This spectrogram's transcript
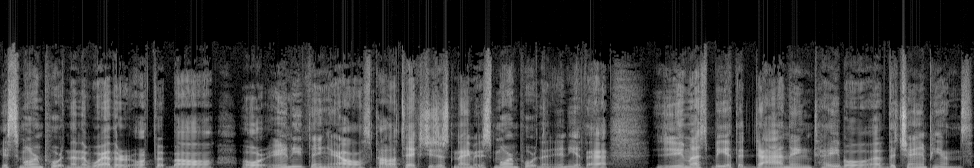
It's more important than the weather or football or anything else, politics, you just name it. It's more important than any of that. You must be at the dining table of the champions.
